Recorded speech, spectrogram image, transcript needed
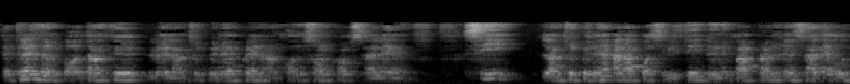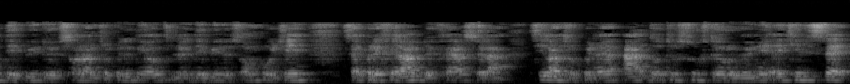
C'est très important que l'entrepreneur prenne en compte son propre salaire. Si l'entrepreneur a la possibilité de ne pas prendre un salaire au début de son entreprise bien au début de son projet, c'est préférable de faire cela. Si l'entrepreneur a d'autres sources de revenus et qu'il sait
